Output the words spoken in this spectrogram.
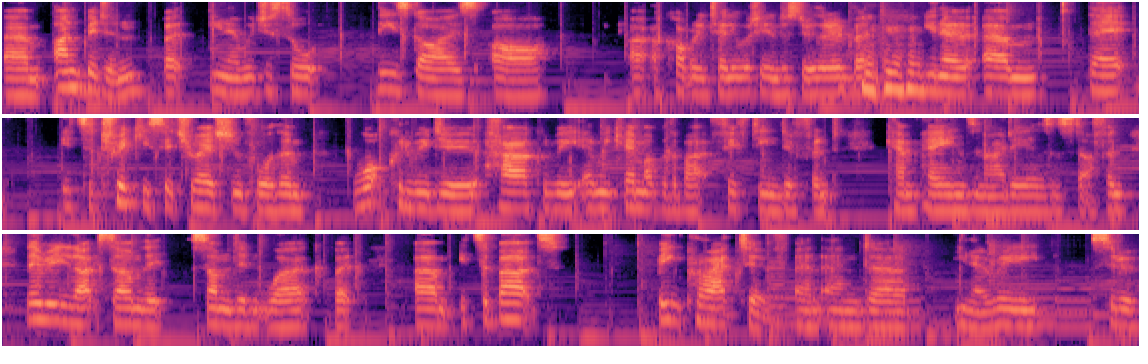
um, unbidden. But you know, we just thought these guys are. I, I can't really tell you which industry they're in, but you know, um, they it's a tricky situation for them. What could we do? How could we? And we came up with about 15 different campaigns and ideas and stuff. And they really liked some. That some didn't work, but um, it's about being proactive and and uh, you know really sort of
